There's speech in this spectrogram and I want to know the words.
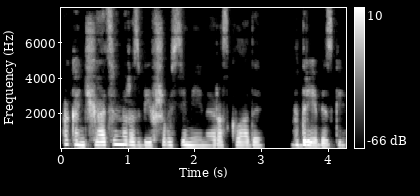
окончательно разбившего семейные расклады в дребезги.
